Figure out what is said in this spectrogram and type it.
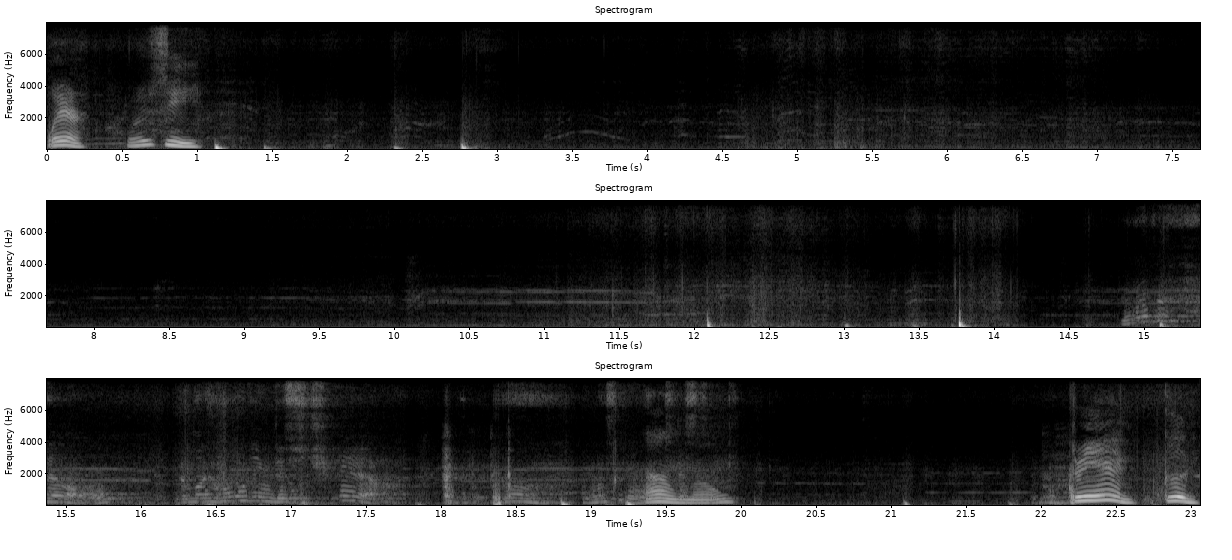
Where? Where is he? Why the hell am I holding this chair? Oh, must be I don't know. 3 a.m. Good.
